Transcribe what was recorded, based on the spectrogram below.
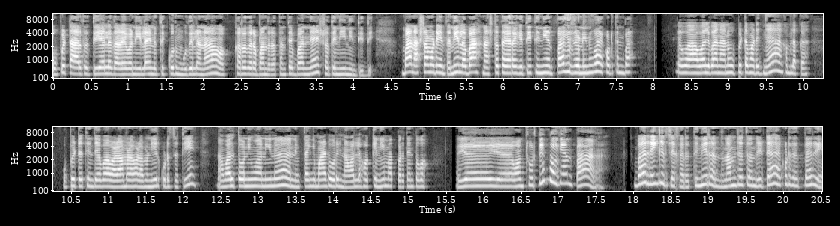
ಉಪ್ಪಿಟ್ಟು ಆರ್ತೈತಿ ಎಲ್ಲ ದಳೆವ, ನೀಲ ಇನ್ನು ತಿಕ್ಕುದು ಮುಗಿದಿಲ್ಲನ ಬಂದ್ರ ಬಂದ್ರತಂತೆ ಬಂದೆ ಅಷ್ಟೊತ್ತಿ ನೀ ನಿಂತಿದ್ದಿ. ಬಾ, ನಾಷ್ಟ ಮಾಡಿ ಅಂತ. ನೀಲ, ಬಾ, ನಾಷ್ಟ ತಯಾರಾಗೈತಿ, ತಿನ್ನಿ ಅಂತ. ಬಾಗಿರ್ಜ ನಿನಗೂ ಹಾಕೊಡ್ತೀನಿ ಬಾ. ಯವ್ವ ಅವಲ್ಲಿ ಬಾ, ನಾನು ಉಪ್ಪಿಟ್ಟು ಮಾಡಿದ್ನೆ, ಕಮಲಕ್ಕ. ಉಪ್ಪಿಟ್ಟು ತಿಂದೇವ ಒಳ ಮಳ ಒಳ ನೀರು ಕುಡಿಸತಿ. ನಾವಲ್ ತೋ ನೀವು, ನೀನು ನಿಮ್ಮ ತಂಗಿ ಮಾಡೋರಿ ನಾವಲ್ಲೇ ನೀ ಮತ್ತೆ ಬರ್ತೇನೆ ತಗೋ. ಅಯ್ಯೋ ಒಂಚೂರು ತಿಂದು ಹೋಗಿ ಅಂತ. ಬರ್ರಿ ಗಿರ್ಜಕರ ತಿನ್ನೀರಂತ ನಮ್ಮ ಜೊತೆ ಒಂದು ಇಟ್ಟೆ ಕೊಡ್ತೈತೆ ಬರ್ರಿ.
